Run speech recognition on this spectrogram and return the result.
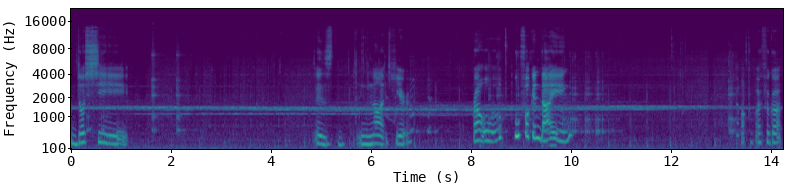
Doshi is not here. Bro, who fucking dying? Oh, I forgot.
